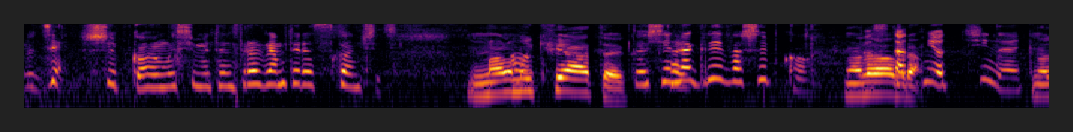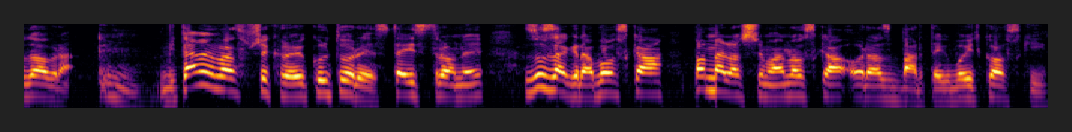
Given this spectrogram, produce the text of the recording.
ludzie, szybko, my musimy ten program teraz skończyć. No ale mój kwiatek. To się nagrywa szybko. No dobra. Ostatni odcinek. No dobra. Witamy Was w Przekroju Kultury. Z tej strony Zuza Grabowska, Pamela Szymanowska oraz Bartek Wojtkowski.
